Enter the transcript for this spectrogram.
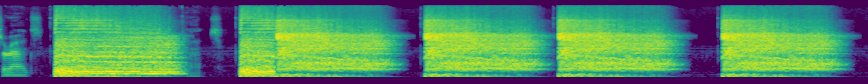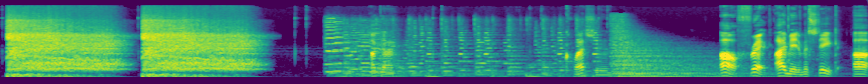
Cats. Okay. Question. Oh, frick. I made a mistake. Uh,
